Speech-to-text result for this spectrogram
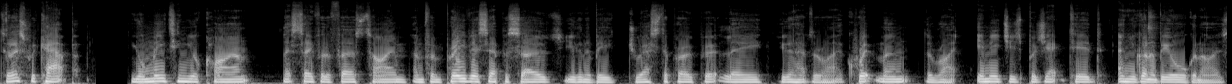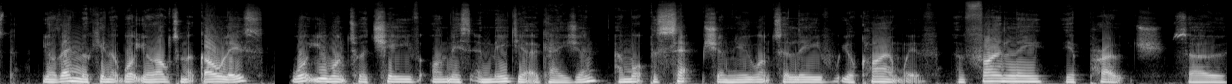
So let's recap. You're meeting your client, let's say for the first time, and from previous episodes, you're going to be dressed appropriately, you're going to have the right equipment, the right images projected, and you're going to be organized. You're then looking at what your ultimate goal is what you want to achieve on this immediate occasion, and what perception you want to leave your client with. And finally, the approach. So,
